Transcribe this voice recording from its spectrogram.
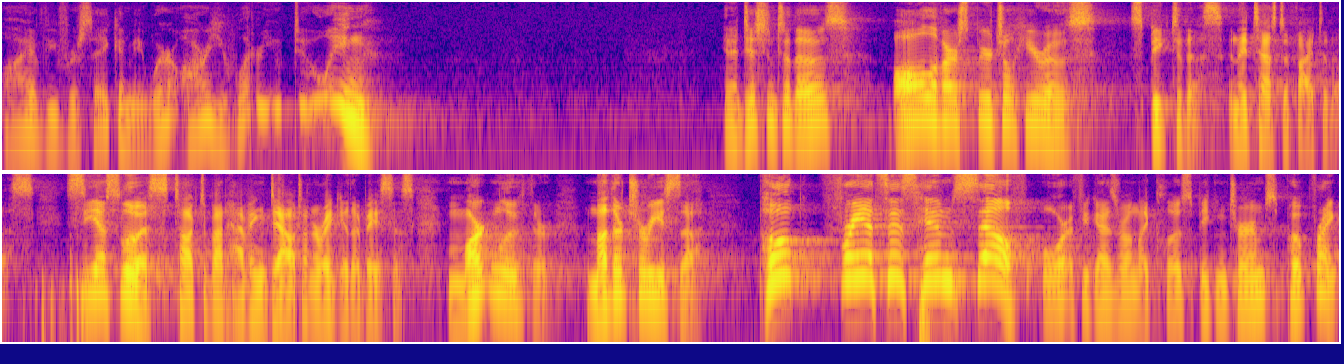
why have you forsaken me? Where are you? What are you doing? In addition to those, all of our spiritual heroes speak to this and they testify to this. C.S. Lewis talked about having doubt on a regular basis. Martin Luther, Mother Teresa, Pope Francis himself, or if you guys are on like close speaking terms, Pope Frank.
